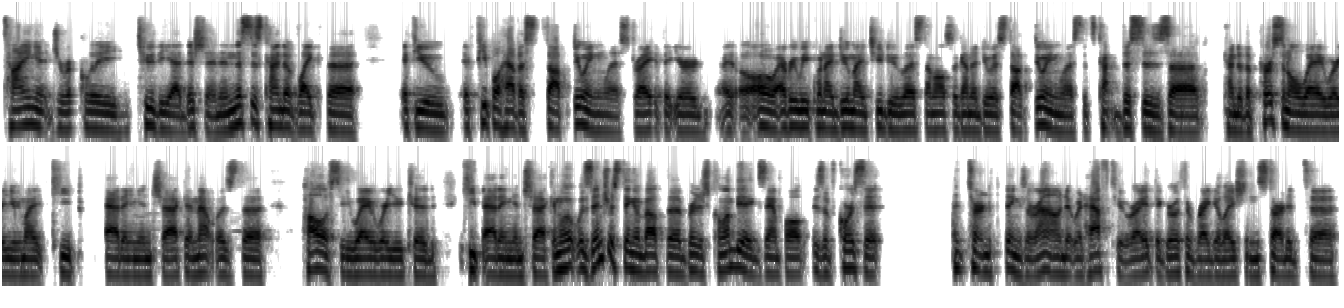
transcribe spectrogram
tying it directly to the addition. And this is kind of like the if you if people have a stop doing list, right? That you're oh every week when I do my to do list, I'm also going to do a stop doing list. It's kind this is uh, kind of the personal way where you might keep adding in check, and that was the policy way where you could keep adding in check. And what was interesting about the British Columbia example is, of course, it it turned things around. It would have to, right? The growth of regulation started to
